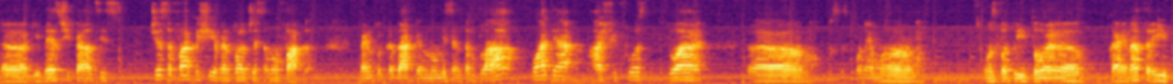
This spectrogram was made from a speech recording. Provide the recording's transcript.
uh, ghidez și pe alții ce să facă și eventual ce să nu facă. Pentru că dacă nu mi se întâmpla, poate aș fi fost doar, uh, să spunem, uh, un sfătuitor uh, care n-a trăit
